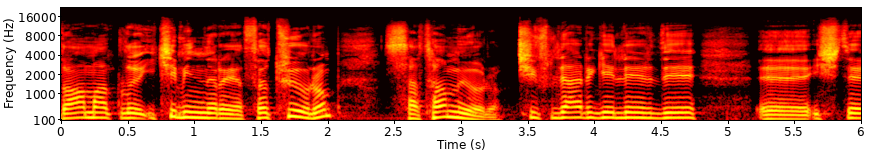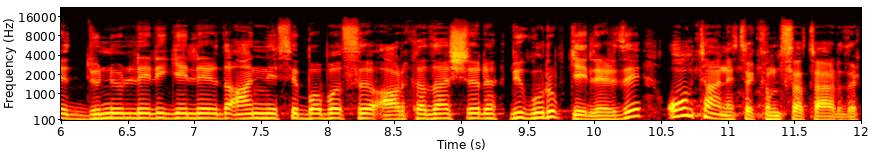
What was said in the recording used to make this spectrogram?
Damatlığı 2000 liraya satıyorum, satamıyorum. Çiftler gelirdi, e, işte dünürleri gelirdi, annesi, babası, arkadaşları bir grup gelirdi. 10 tane takım satardık.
